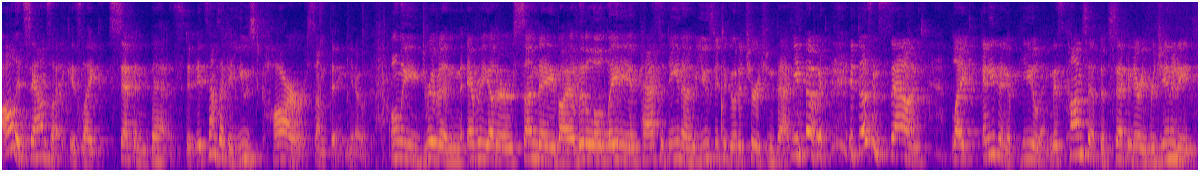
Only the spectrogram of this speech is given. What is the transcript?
all it sounds like is like second best. It, sounds like a used car or something, you know, only driven every other Sunday by a little old lady in Pasadena who used it to go to church and back. You know, it, it doesn't sound like anything appealing. This concept of secondary virginity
